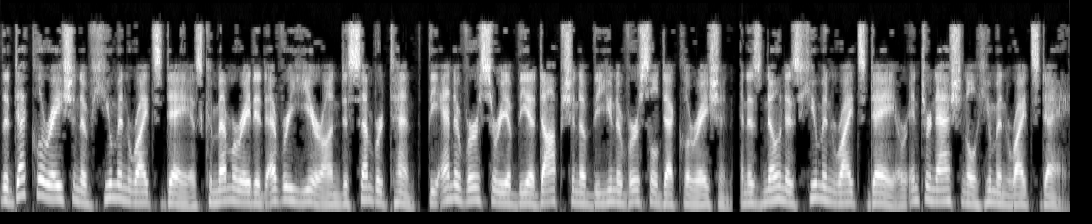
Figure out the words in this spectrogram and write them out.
The Declaration of Human Rights Day is commemorated every year on December 10, the anniversary of the adoption of the Universal Declaration, and is known as Human Rights Day or International Human Rights Day.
